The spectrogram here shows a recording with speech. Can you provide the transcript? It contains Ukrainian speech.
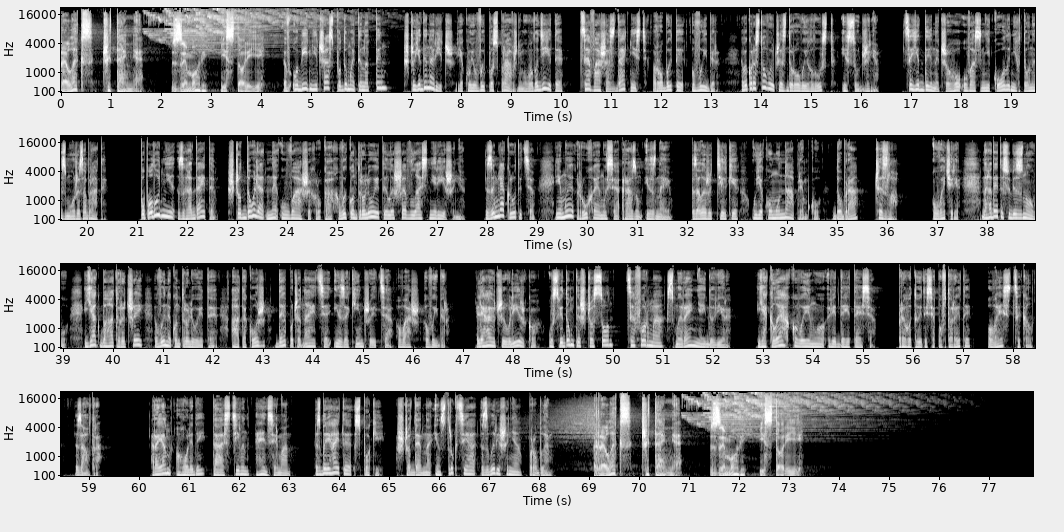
Релакс читання. Зимові історії. В обідній час подумайте над тим, що єдина річ, якою ви по-справжньому володієте, це ваша здатність робити вибір, використовуючи здоровий глузд і судження. Це єдине, чого у вас ніколи ніхто не зможе забрати. Пополудні згадайте, що доля не у ваших руках, ви контролюєте лише власні рішення. Земля крутиться, і ми рухаємося разом із нею. Залежить тільки у якому напрямку добра чи зла. Увечері нагадайте собі знову, як багато речей ви не контролюєте, а також де починається і закінчується ваш вибір. Лягаючи в ліжко, усвідомте, що сон це форма смирення й довіри. Як легко ви йому віддаєтеся, приготуйтеся повторити весь цикл завтра. Раян Голідей та Стівен Генсільман. Зберігайте спокій. Щоденна інструкція з вирішення проблем. Релакс читання. Зимові історії.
